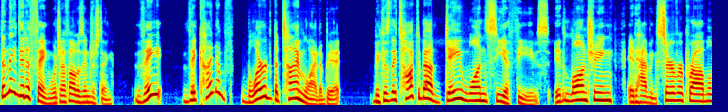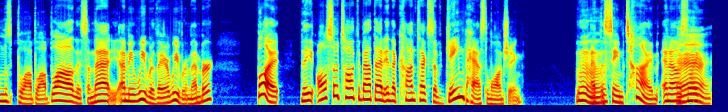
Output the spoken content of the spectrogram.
then they did a thing which I thought was interesting. They they kind of blurred the timeline a bit because they talked about day one Sea of Thieves, it launching, it having server problems, blah blah blah, this and that. I mean, we were there, we remember. But they also talked about that in the context of Game Pass launching at the same time, and I was like, Mm.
